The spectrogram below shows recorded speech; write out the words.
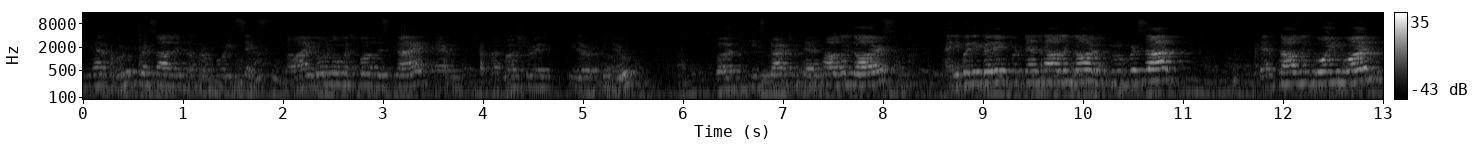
We have Guru Prasad at number 46. Now, I don't know much about this guy, and I'm not sure if either of you do. But he starts with $10,000. Anybody bidding for $10,000 Guru Prasad? 10,000 going one.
